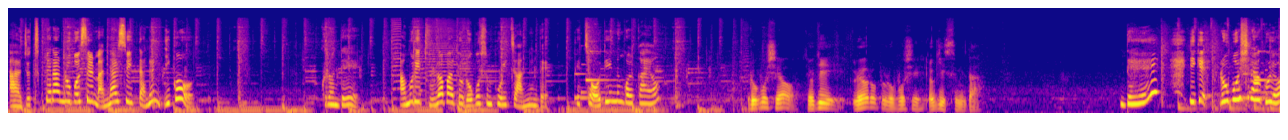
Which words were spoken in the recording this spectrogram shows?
아주 특별한 로봇을 만날 수 있다는 이곳. 그런데 아무리 둘러봐도 로봇은 보이지 않는데 대체 어디 있는 걸까요? 로봇이요. 여기 웨어러블 로봇이 여기 있습니다. 네? 이게 로봇이라고요?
